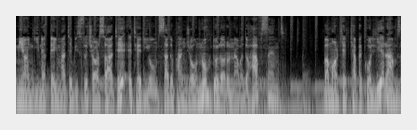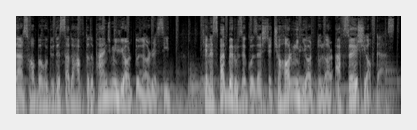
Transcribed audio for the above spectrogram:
میانگین قیمت 24 ساعته اتریوم 159 دلار و 97 سنت و مارکت کپ کلی رمزارزها به حدود 175 میلیارد دلار رسید که نسبت به روز گذشته 4 میلیارد دلار افزایش یافته است.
